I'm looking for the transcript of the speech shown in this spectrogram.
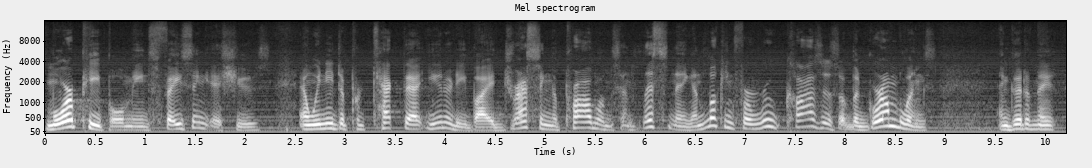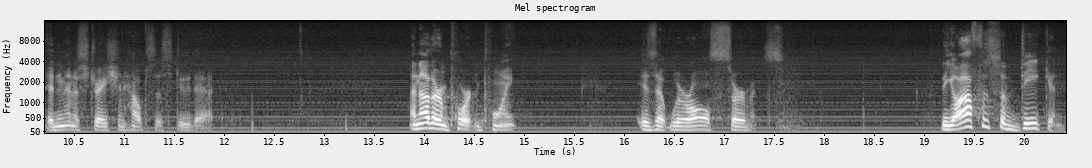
More people means facing issues, and we need to protect that unity by addressing the problems and listening and looking for root causes of the grumblings. And good administration helps us do that. Another important point is that we're all servants. The office of deacon,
